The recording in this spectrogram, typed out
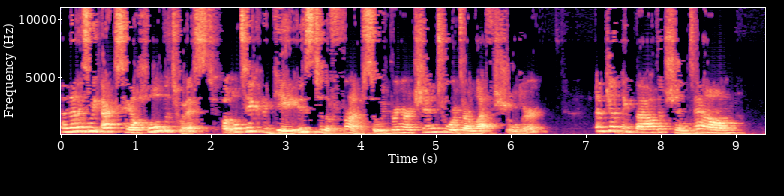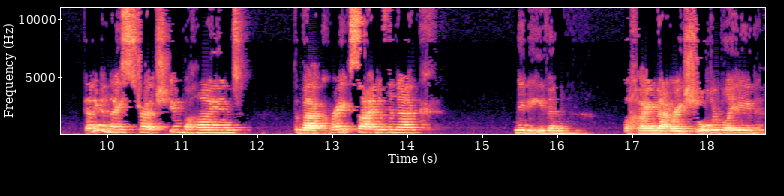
And then as we exhale, hold the twist, but we'll take the gaze to the front. So we bring our chin towards our left shoulder and gently bow the chin down, getting a nice stretch in behind the back right side of the neck, maybe even behind that right shoulder blade.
